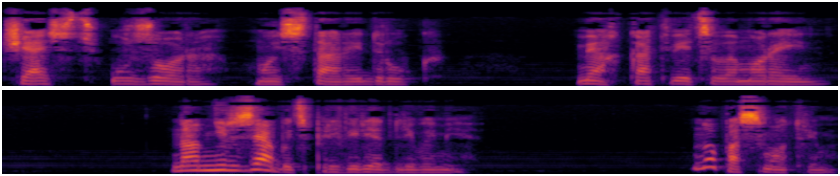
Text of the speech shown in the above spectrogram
часть узора, мой старый друг, — мягко ответила Морейн. — Нам нельзя быть привередливыми. Но посмотрим.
